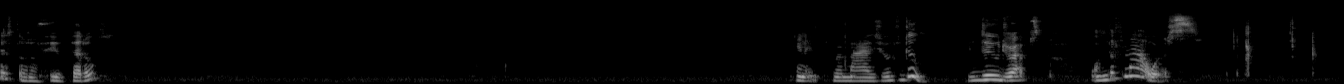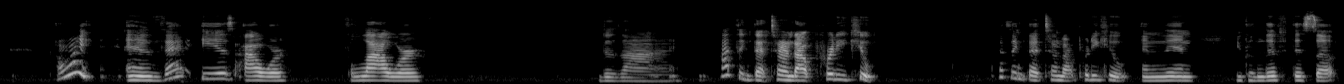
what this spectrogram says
Just on a few petals. And it reminds you of dew. Dewdrops on the flowers. All right, and that is our flower design. I think that turned out pretty cute. I think that turned out pretty cute. And then you can lift this up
